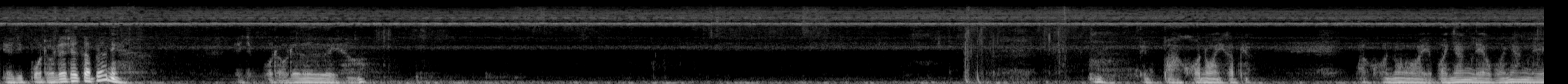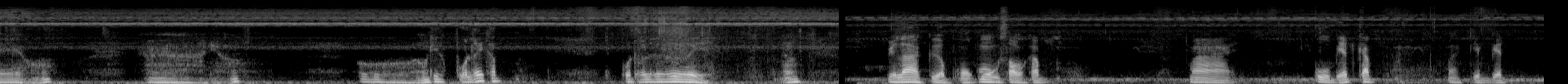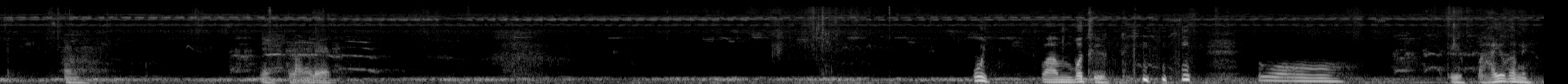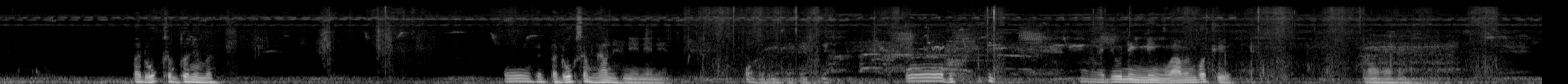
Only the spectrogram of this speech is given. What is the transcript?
เดี๋ยวจะปลดเอาเลยเด้อครับเด้อเนี่ยเดี๋ยวจะปลดเอาเลยเอา เป็นปลาคอน้อยครับเนี่ยปลาคอน้ อยพอย่างแล้วพอย่างแล้วอ่าเดี๋ยวโอ้เอาที่ปลดเลยครับปลดเอาเลยนะเวลาเกือบหกโมงเช้าครับ มากู้เบ็ดครับ มาเก็บเบ็ดอ่านี่หลังแรกอุ้ยว่ามันบ่ถือ โอ้ถือปลาอยู่ครับนี่ปลาดุกสมตัวนี้มันโอ้ เป็นปลาดุกสมเงาเนี่ยนี่นี่นี่โอ้นี่นี่นี่โอ้อยู่นิ่งๆว่ามันบ่ถือ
